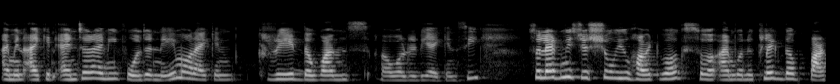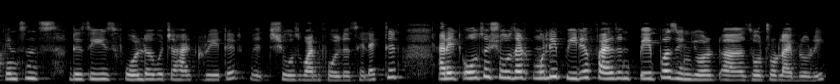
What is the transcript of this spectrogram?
I mean, I can enter any folder name or I can create the ones uh, already I can see. So let me just show you how it works. So I'm going to click the Parkinson's disease folder which I had created. It shows one folder selected and it also shows that only PDF files and papers in your uh, Zotero library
